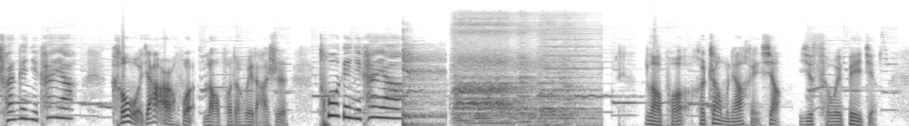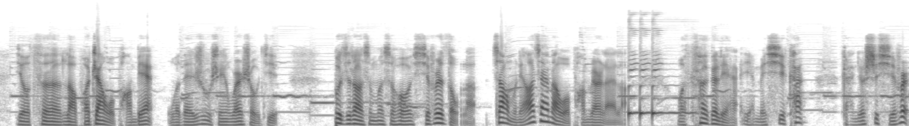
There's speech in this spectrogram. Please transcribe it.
穿给你看呀，可我家二货老婆的回答是脱给你看呀。老婆和丈母娘很像。以此为背景，有次老婆站我旁边，我在入神玩手机，不知道什么时候媳妇儿走了，丈母娘站到我旁边来了，我侧个脸也没细看，感觉是媳妇儿，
